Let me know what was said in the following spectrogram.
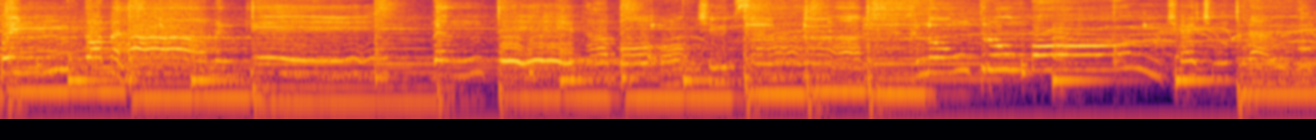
ពេញតណ្ហានឹងគេ ដឹងទេថាបងឈឺផ្សាក្នុងទ្រូងបងឆេះឈឺដៅដូ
